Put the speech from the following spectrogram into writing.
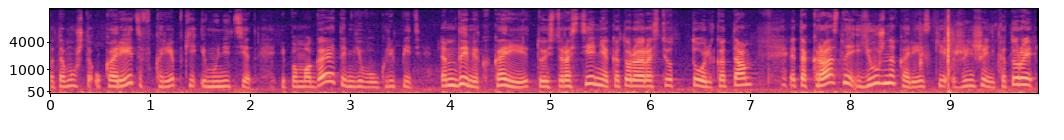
потому что у корейцев крепкий иммунитет. И помогает им его укрепить эндемик Кореи, то есть растение, которое растет только там. Это красный южнокорейский женьшень, который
